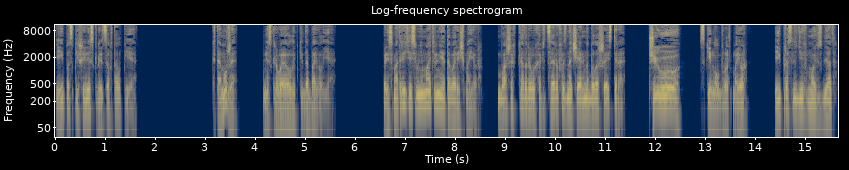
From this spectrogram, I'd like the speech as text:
и поспешили скрыться в толпе. К тому же, не скрывая улыбки, добавил я, «Присмотритесь внимательнее, товарищ майор. Ваших кадровых офицеров изначально было шестеро». «Чего?» — скинул бровь майор и, проследив мой взгляд,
